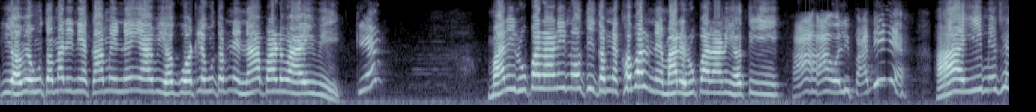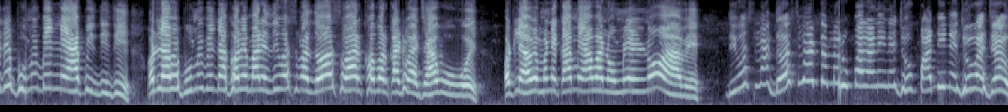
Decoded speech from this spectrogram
એ હવે હું તમારી ને કામે નહીં આવી હગું એટલે હું તમને ના પાડવા આવી. કેમ? મારી રૂપારાણી નહોતી તમને ખબર ને? મારે રૂપારાણી હતી. હા હા ઓલી પાડી ને? હા ઈ મેં છે ને ભૂમિબેન ને આપી દીધી. એટલે હવે ભૂમિબેન ના ઘરે મારે દિવસમાં દસ વાર ખબર કાઢવા જાવું હોય. એટલે હવે મને કામે આવવાનો મેળ ન આવે. દિવસમાં દસ વાર તમે રૂપારાણીને જો પાડીને જોવા જાવ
